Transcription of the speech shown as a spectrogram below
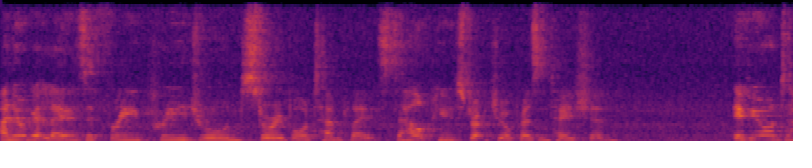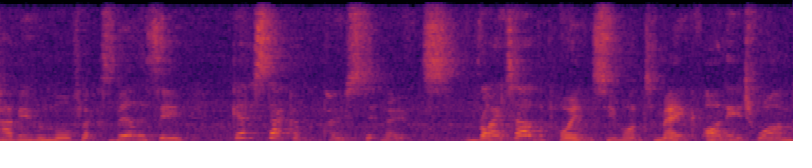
and you'll get loads of free pre-drawn storyboard templates to help you structure your presentation. If you want to have even more flexibility, get a stack of post-it notes. Write out the points you want to make on each one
